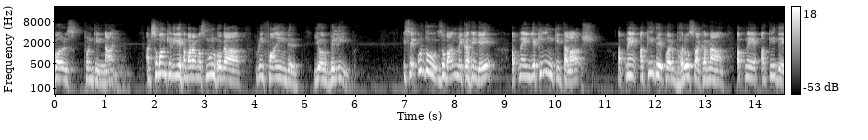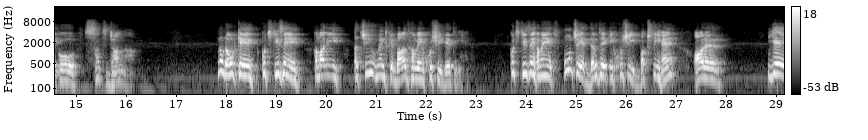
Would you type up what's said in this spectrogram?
verse twenty nine آج صبح کے لیے ہمارا مضمون ہوگا ریفائنڈ یور بلیو اسے اردو زبان میں کہیں گے، اپنے یقین کی تلاش، اپنے عقیدے پر بھروسہ کرنا، اپنے عقیدے کو سچ جاننا۔ نو ڈاؤٹ کہ کچھ چیزیں ہماری اچیومنٹ کے بعد ہمیں خوشی دیتی ہیں۔ کچھ چیزیں ہمیں اونچے درجے کی خوشی بخشتی ہیں اور یہ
